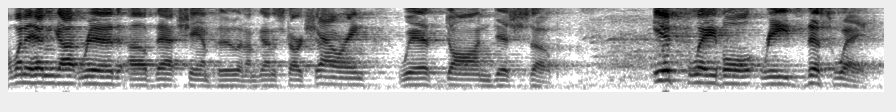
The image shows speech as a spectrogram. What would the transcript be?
I went ahead and got rid of that shampoo and I'm going to start showering with Dawn dish soap. Its label reads this way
